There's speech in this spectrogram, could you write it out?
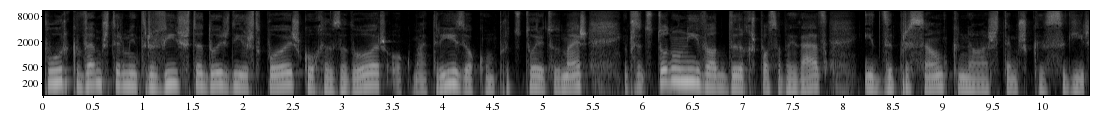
porque vamos ter uma entrevista dois dias depois com o realizador, ou com uma atriz, ou com um produtor e tudo mais. E, portanto, todo um nível de responsabilidade e de pressão que nós temos que seguir.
